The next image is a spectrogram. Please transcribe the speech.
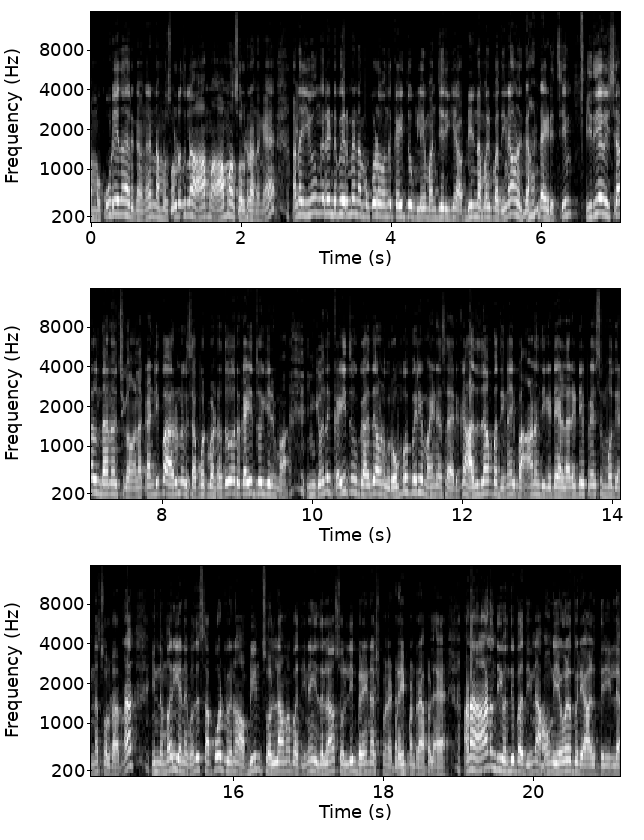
நம்ம கூடயே தான் இருக்காங்க. நம்ம சொல்கிறதுல ஆமாம் ஆமாம் சொல்கிறானுங்க ஆனால் இவங்க ரெண்டு பேருமே நம்ம கூட வந்து கை தூக்கலையே மஞ்சரிக்கு அப்படின்ற மாதிரி பார்த்தீங்கன்னா அவனுக்கு காண்டாயிடுச்சு. இதே விஷயம் தானே வச்சுக்கோங்க நான் கண்டிப்பாக அருணுக்கு சப்போர்ட் பண்ணுறது ஒரு கை தூக்கிடுமா? இங்கே வந்து கை தூக்காது அவனுக்கு ரொம்ப பெரிய மைனஸாக இருக்குது அதுதான் பார்த்தீங்கன்னா இப்போ ஆனந்தி கிட்டே எல்லார்கிட்டயும் பேசும்போது என்ன சொல்கிறாருன்னா இந்த மாதிரி எனக்கு வந்து சப்போர்ட் வேணும் அப்படின்னு சொல்லாமல் பார்த்தீங்கன்னா இதெல்லாம் சொல்லி பிரெயின் வாஷ் பண்ண ட்ரை பண்ணுறாப்புல ஆனால் ஆனந்தி வந்து பார்த்தீங்கன்னா அவங்க எவ்வளோ பெரிய ஆள் தெரியல.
